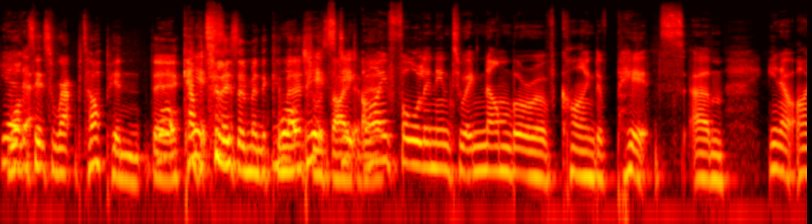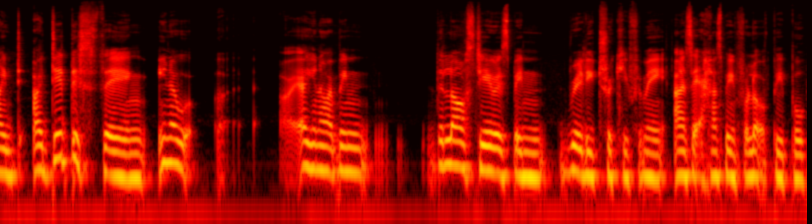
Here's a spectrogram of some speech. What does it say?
Yeah, once that- it's wrapped up in the What pits- capitalism and the commercial side do, of it. I've fallen into a number of kind of pits. Um, you know, I I did this thing. You know, I, you know, I've been the last year has been really tricky for me, as it has been for a lot of people.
